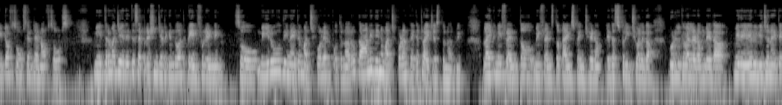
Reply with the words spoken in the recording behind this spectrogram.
Eight of swords and ten of swords మీ ఇద్దరి మధ్య ఏదైతే సెపరేషన్ జరిగిందో అది పెయిన్ఫుల్ ఎండింగ్ సో మీరు దీని అయితే మర్చిపోలేకపోతున్నారు. కానీ దీన్ని మర్చిపోవడానికి అయితే ట్రై చేస్తున్నారు మీరు. లైక్ మీ ఫ్రెండ్తో మీ ఫ్రెండ్స్తో టైం స్పెండ్ చేయడం లేదా స్పిరిచువల్గా గుడులకు వెళ్ళడం లేదా మీరు ఏ రిలీజన్ అయితే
